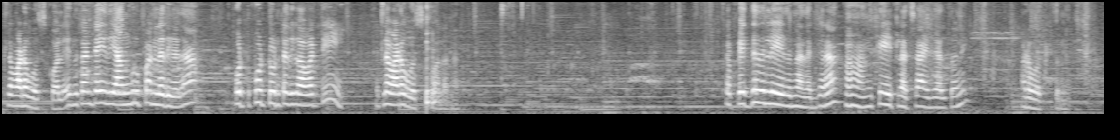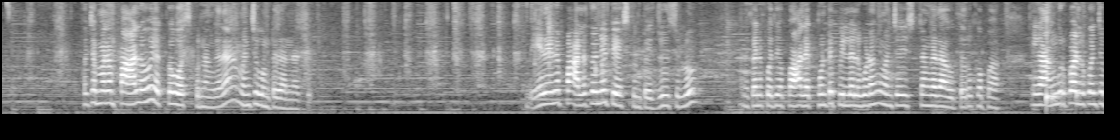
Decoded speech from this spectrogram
ఇట్లా వడపోసుకోవాలి ఎందుకంటే ఇది అంగురు పండ్లది కదా పొట్టు పొట్టు ఉంటుంది కాబట్టి ఇట్లా వడపోసుకోవాలి నాకు ఇట్లా పెద్దది లేదు నా దగ్గర. అందుకే ఇట్లా చాయ్ జాలితో కొంచెం మనం పాలు ఎక్కువ పోసుకున్నాం కదా మంచిగా ఉంటుంది అన్నట్టు. ఏదైనా పాలతోనే టేస్ట్ ఉంటాయి జ్యూసులు. అందుకని కొద్దిగా పాలు ఎక్కువ ఉంటే పిల్లలు కూడా మంచిగా ఇష్టంగా తాగుతారు. ఒక ఇక అంగురు పళ్ళు కొంచెం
